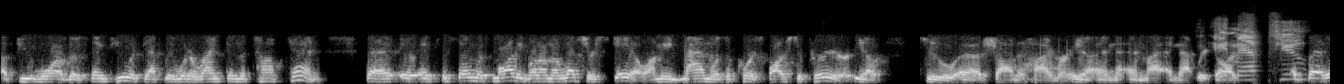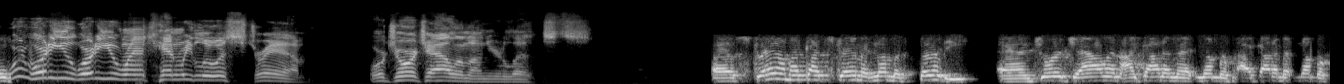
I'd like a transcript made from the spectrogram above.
a few more of those things, he would definitely would have ranked in the top 10. It, it's the same with Marty, but on a lesser scale. I mean, Madden was, of course, far superior, you know, to uh, Schottenheimer, you know, and and my in that regard. Hey, Matthew, where, where do you where do you rank Henry Louis Stram or George Allen on your lists? Uh, Stram, I got Stram at number thirty, and George Allen, I got him at number I got him at number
